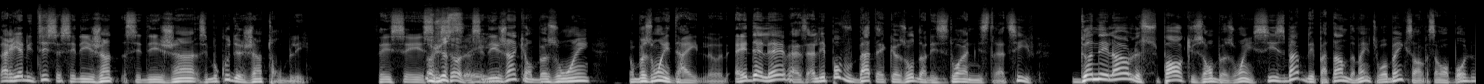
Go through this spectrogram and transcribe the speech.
La réalité, c'est des gens, c'est des gens, c'est beaucoup de gens troublés. C'est je ça. C'est des gens qui ont besoin, qui ont besoin d'aide. Aidez-les. ben, Allez pas vous battre avec eux autres dans des histoires administratives. Donnez-leur le support qu'ils ont besoin. S'ils se battent des patentes demain, tu vois bien que ça, ça va pas. Là.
